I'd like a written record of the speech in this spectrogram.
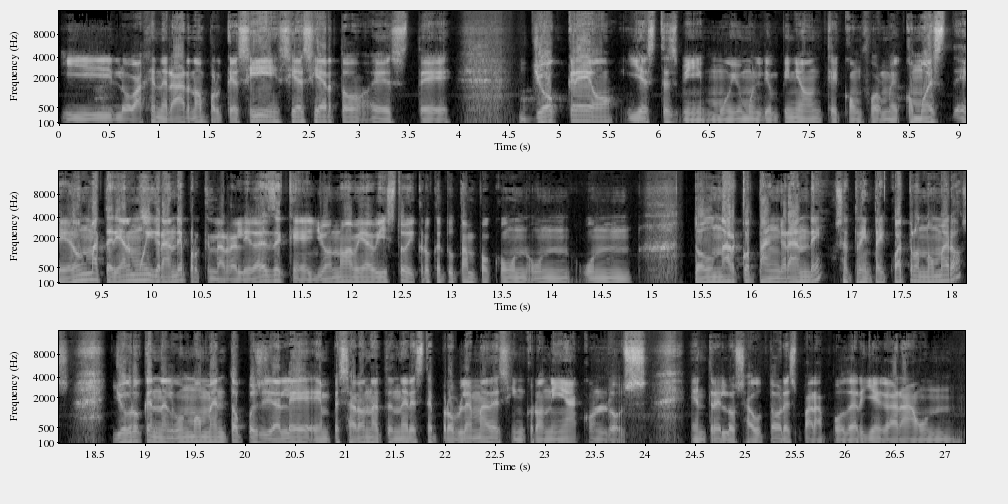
y lo va a generar, ¿no? Porque sí, sí es cierto, este, yo creo, y esta es mi muy humilde opinión, que conforme, como es, era un material muy grande, porque la realidad es de que yo no había visto, y creo que tú tampoco, un, un, un todo un arco tan grande, o sea, 34 números. Yo creo que en algún momento, pues ya le empezaron a tener este problema de sincronía con los, entre los autores para poder llegar a un,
